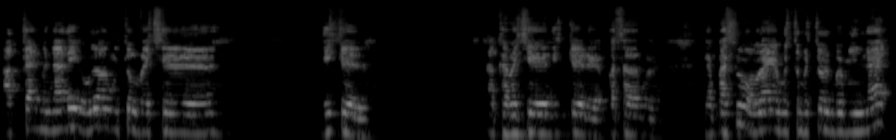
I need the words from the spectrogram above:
akan menarik orang untuk baca detail. Akan baca detail dia, pasal apa. Lepas tu, orang yang betul-betul berminat,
